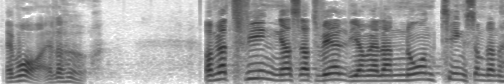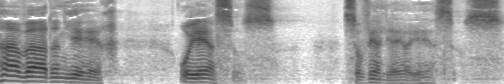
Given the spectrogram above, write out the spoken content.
Det är bra, eller hur? Om jag tvingas att välja mellan någonting som den här världen ger och Jesus, så väljer jag Jesus.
